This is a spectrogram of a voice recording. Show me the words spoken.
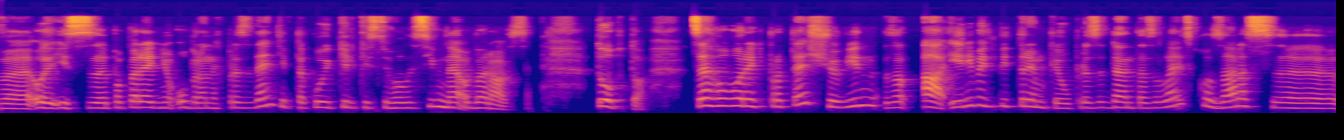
е, із попередньо обраних президентів такою кількістю голосів не обирався. Тобто, це говорить про те, що він а і рівень підтримки у президента Зеленського зараз е,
